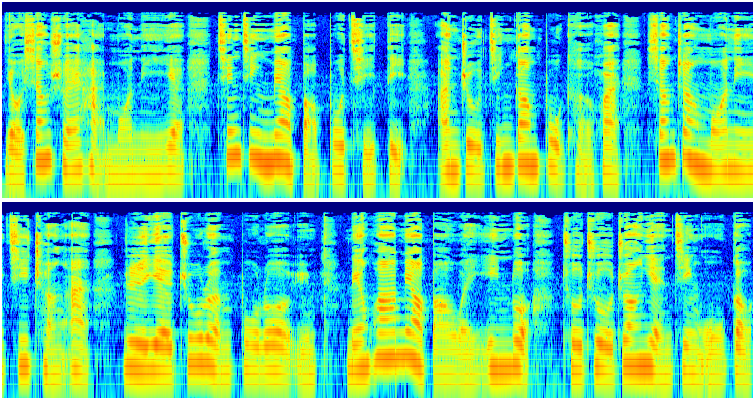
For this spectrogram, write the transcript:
有香水海摩尼耶，清净妙宝不起底，安住金刚不可坏，香藏摩尼积成岸，日夜诸轮布落云，莲花妙宝为璎珞，处处庄严净无垢，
